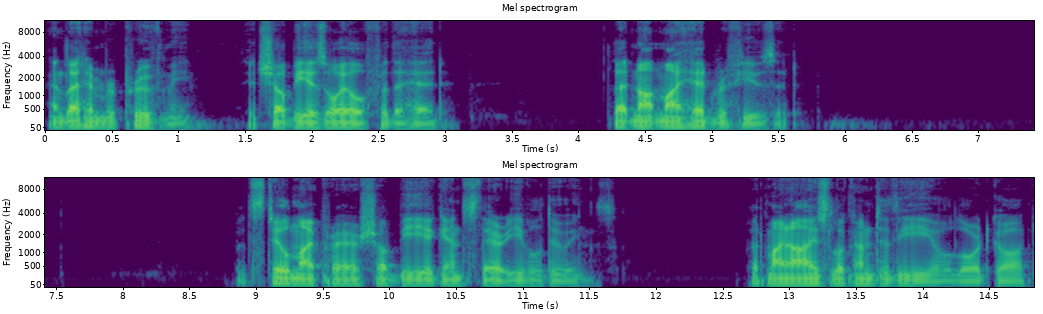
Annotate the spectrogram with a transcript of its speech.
and let him reprove me. It shall be as oil for the head. Let not my head refuse it. But still my prayer shall be against their evil doings. But mine eyes look unto thee, O Lord God.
